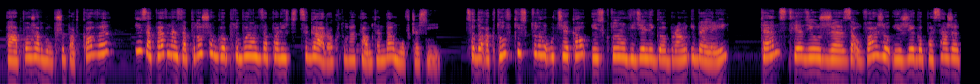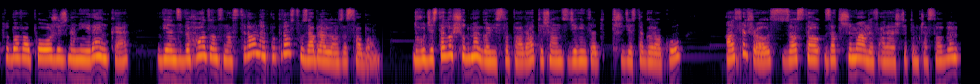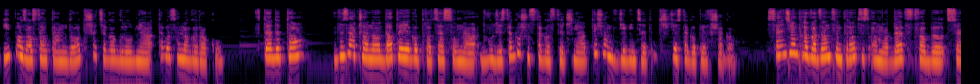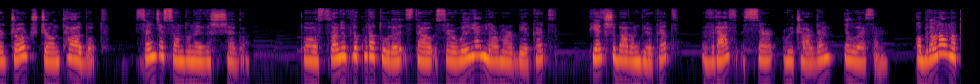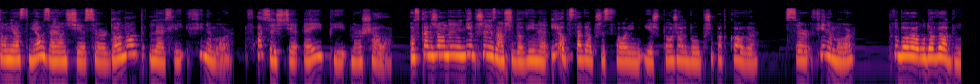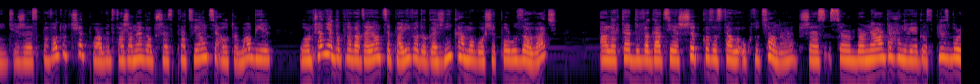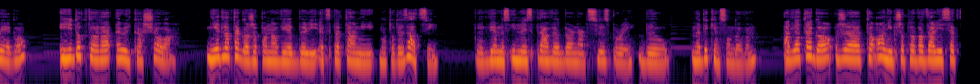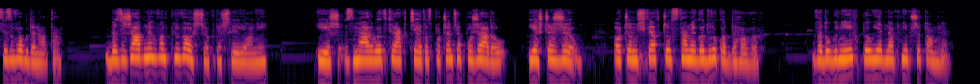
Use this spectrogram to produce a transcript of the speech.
A pożar był przypadkowy i zapewne zaproszył go, próbując zapalić cygaro, które tamten dał mu wcześniej. Co do aktówki, z którą uciekał i z którą widzieli go Brown i Bailey, ten stwierdził, że zauważył, iż jego pasażer próbował położyć na niej rękę, więc wychodząc na stronę po prostu zabrał ją ze sobą. 27 listopada 1930 roku Alfred Rose został zatrzymany w areszcie tymczasowym i pozostał tam do 3 grudnia tego samego roku. Wtedy to wyznaczono datę jego procesu na 26 stycznia 1931. Sędzią prowadzącym proces o morderstwo był Sir George John Talbot, sędzia Sądu Najwyższego. Po stronie prokuratury stał Sir William Norman Birkett, pierwszy baron Birkett, wraz z Sir Richardem Ilwesem. Obroną natomiast miał zająć się Sir Donald Leslie Finnemore w asyście A.P. Marshalla. Oskarżony nie przyznał się do winy i obstawiał przy swoim, iż pożar był przypadkowy. Sir Finnemore próbował udowodnić, że z powodu ciepła wytwarzanego przez pracujący automobil łączenie doprowadzające paliwo do gaźnika mogło się poluzować, ale te dywagacje szybko zostały ukrócone przez Sir Bernarda Henry'ego z i doktora Erika Shawa. Nie dlatego, że panowie byli ekspertami motoryzacji. Jak wiemy z innej sprawy, Bernard Salisbury był medykiem sądowym, a dlatego, że to oni przeprowadzali sekcję zwłok Denata. Bez żadnych wątpliwości określili oni, iż zmarły w trakcie rozpoczęcia pożaru jeszcze żył, o czym świadczył stan jego dróg oddechowych. Według nich był jednak nieprzytomny.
